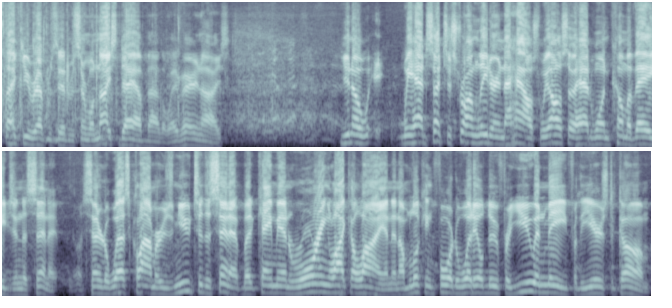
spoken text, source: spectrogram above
Thank you, Representative Simrill. Nice dab, by the way. Very nice. You know, we had such a strong leader in the House. We also had one come of age in the Senate. Senator Wes Climer, who's new to the Senate, but came in roaring like a lion, and I'm looking forward to what he'll do for you and me for the years to come.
